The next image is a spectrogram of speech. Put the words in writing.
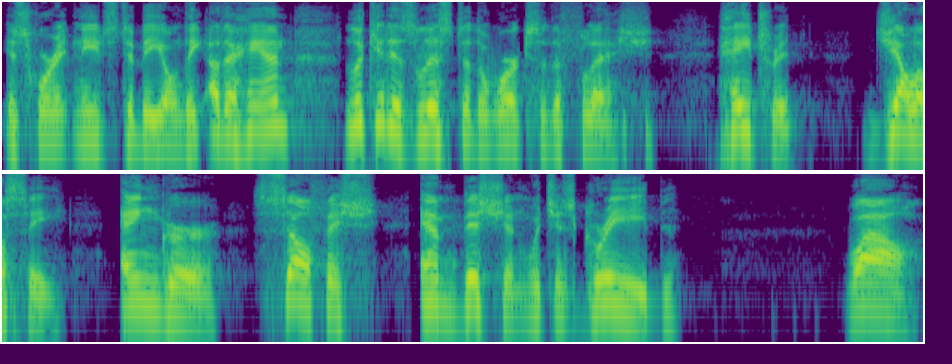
is where it needs to be. On the other hand, look at his list of the works of the flesh hatred, jealousy, anger, selfish ambition, which is greed, Wow.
